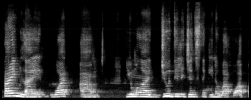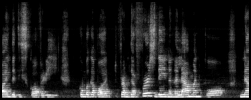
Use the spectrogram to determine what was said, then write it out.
timeline, what um, yung mga due diligence na ginawa ko upon the discovery. Kumbaga po, from the first day na nalaman ko na,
